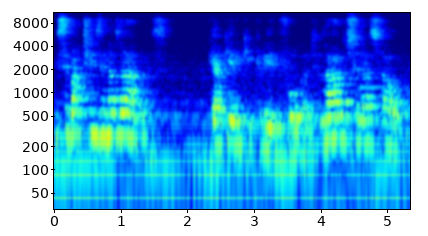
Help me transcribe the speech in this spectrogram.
e se batize nas águas. Porque aquele que crer e for batizado será salvo.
